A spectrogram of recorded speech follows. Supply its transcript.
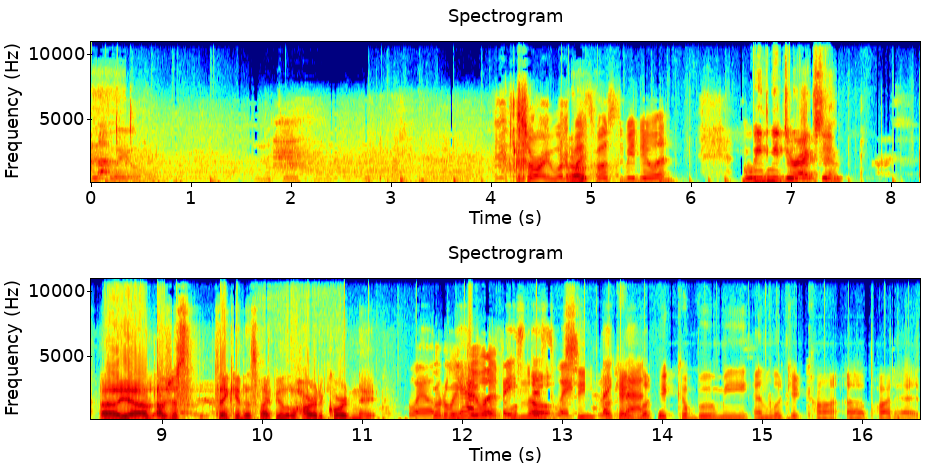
This way. Sorry, what am I Uh, supposed to be doing? We need direction. Uh, yeah. I- I was just thinking this might be a little hard to coordinate. Well, What are we you have to doing? well, no. way, See, like okay, that. look at Kaboomy and look at Con- uh, Pothead.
